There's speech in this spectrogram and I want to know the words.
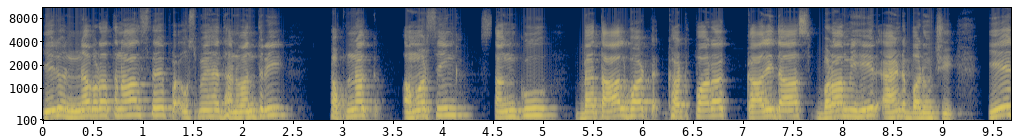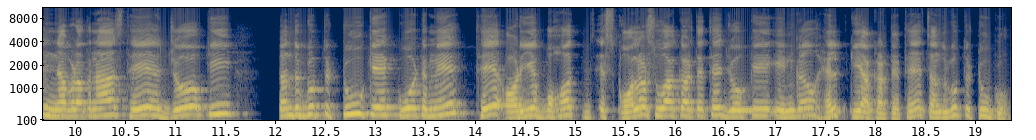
ये जो नवरत्नाज थे, उसमें है धनवंतरी खपनक अमर सिंह, शंकु, बैताल भट्ट खटपरक कालिदास, बड़ा मिहिर एंड बरुचि ये नवरत्नाज थे जो कि चंद्रगुप्त टू के कोर्ट में थे और ये बहुत स्कॉलर्स हुआ करते थे जो कि इनको हेल्प किया करते थे चंद्रगुप्त टू को।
